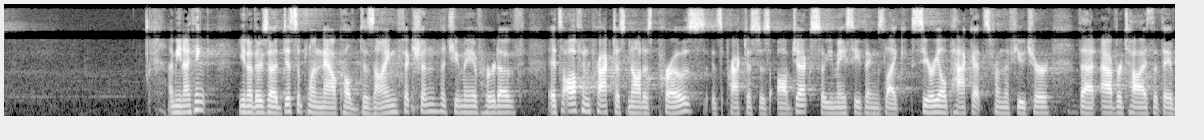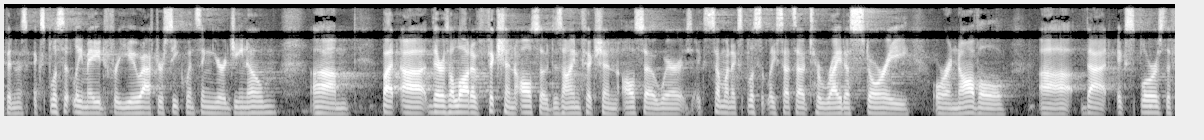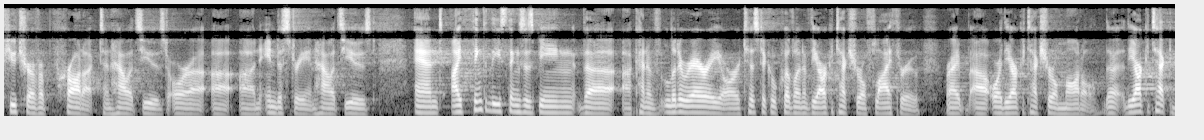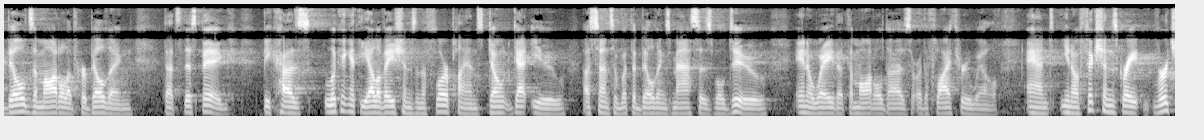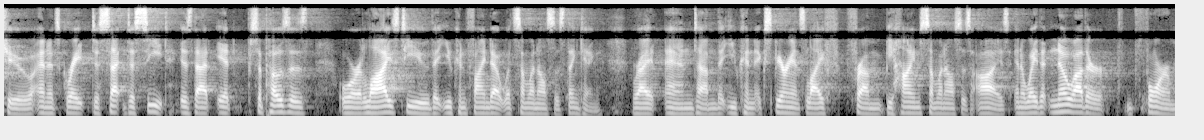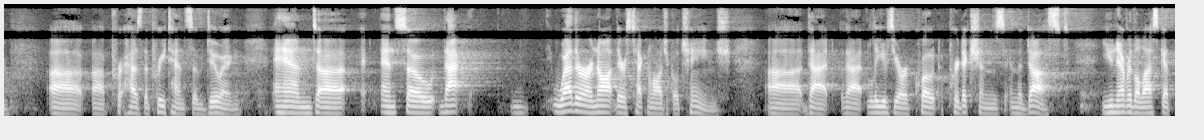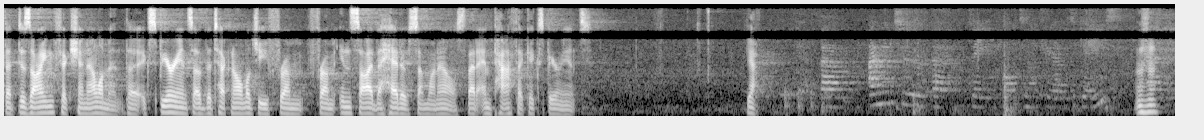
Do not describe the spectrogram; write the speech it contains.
I mean, I think you know, there's a discipline now called design fiction that you may have heard of. It's often practiced not as prose, it's practiced as objects. So you may see things like cereal packets from the future that advertise that they've been explicitly made for you after sequencing your genome. Um, but uh, there's a lot of fiction also, design fiction also, where someone explicitly sets out to write a story or a novel uh, that explores the future of a product and how it's used, or a, a, an industry and how it's used. And I think of these things as being the uh, kind of literary or artistic equivalent of the architectural fly through, right? Uh, or the architectural model. The, the architect builds a model of her building that's this big because looking at the elevations and the floor plans don't get you a sense of what the building's masses will do in a way that the model does or the fly through will. And, you know, fiction's great virtue and its great deceit is that it supposes or lies to you that you can find out what someone else is thinking, right? And um, that you can experience life from behind someone else's eyes in a way that no other form uh, uh, pr- has the pretense of doing. And, uh, and so that, whether or not there's technological change uh, that, that leaves your, quote, predictions in the dust, you nevertheless get that design fiction element, the experience of the technology from, from inside the head of someone else, that empathic experience. Yeah. Um, I'm into uh, playing alternate reality games. Mm-hmm.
